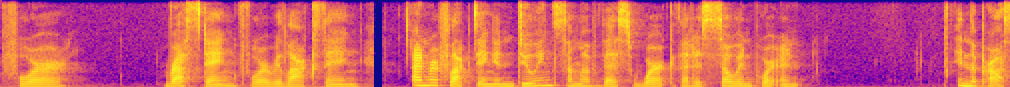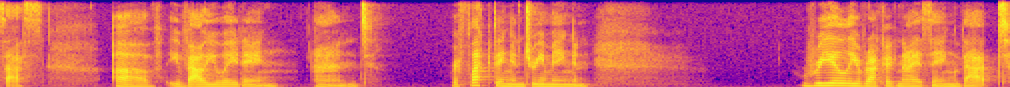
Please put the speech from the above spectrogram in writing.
for resting, for relaxing, and reflecting and doing some of this work that is so important in the process of evaluating and reflecting and dreaming and really recognizing that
